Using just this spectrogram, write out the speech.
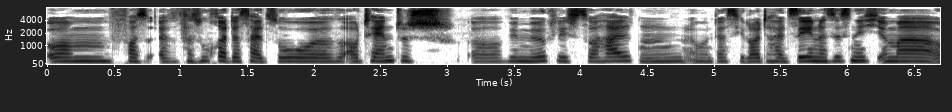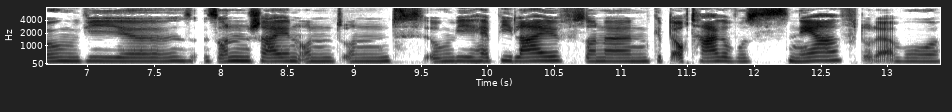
ähm, vers also versuche das halt so authentisch äh, wie möglich zu halten und dass die Leute halt sehen, es ist nicht immer irgendwie äh, Sonnenschein und und irgendwie Happy Life, sondern gibt auch Tage, wo es nervt oder wo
